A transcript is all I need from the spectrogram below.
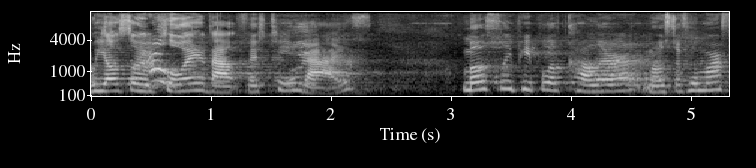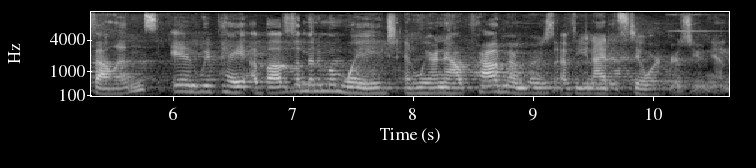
We also employ about 15 guys mostly people of color, most of whom are felons, and we pay above the minimum wage, and we are now proud members of the United Steelworkers Union.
